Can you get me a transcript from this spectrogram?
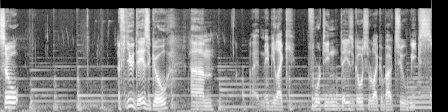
So, a few days ago, um, maybe like 14 days ago, so like about two weeks,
